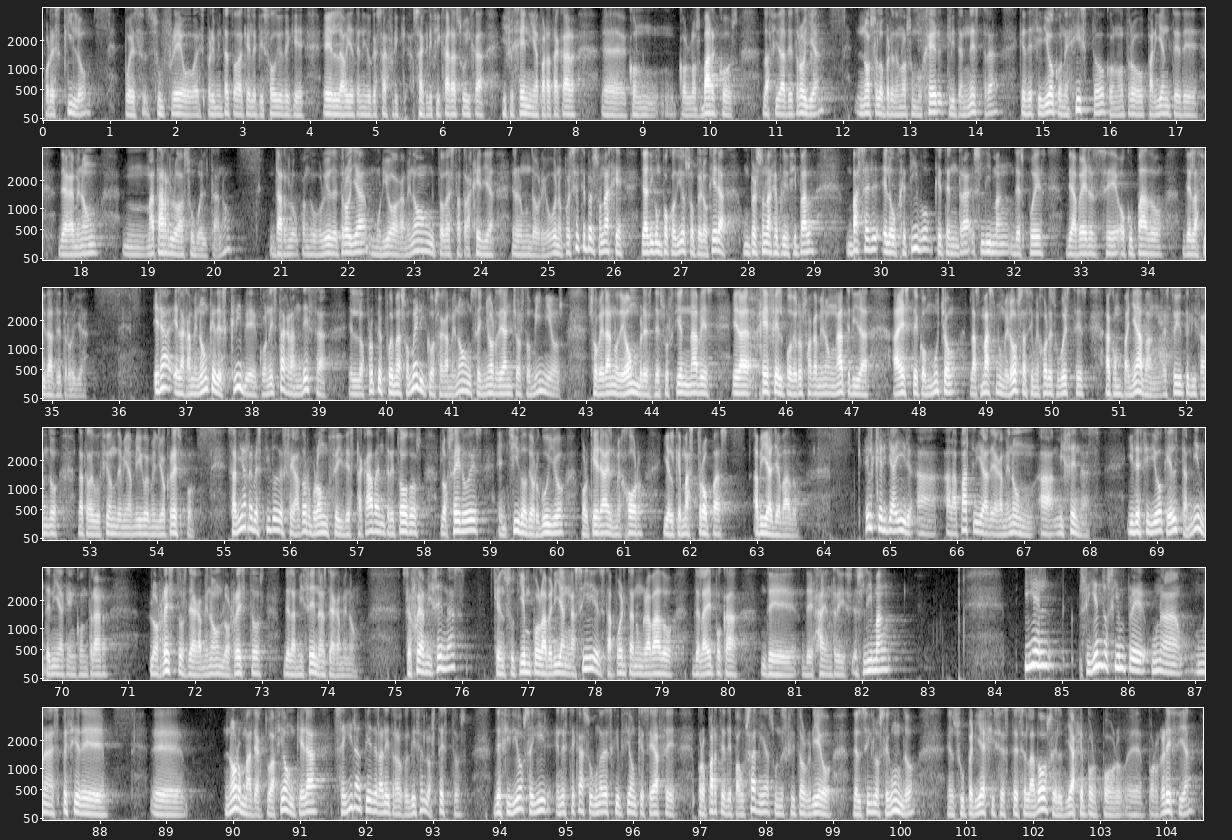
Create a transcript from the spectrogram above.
por Esquilo, pues sufre o experimenta todo aquel episodio de que él había tenido que sacrificar a su hija Ifigenia para atacar eh, con, los barcos la ciudad de Troya. No se lo perdonó a su mujer, Clitemnestra, que decidió con Egisto, con otro pariente de, de Agamenón, mm, matarlo a su vuelta. ¿no? Cuando volvió de Troya, murió Agamenón, toda esta tragedia en el mundo griego. Bueno, pues este personaje, ya digo un poco odioso, pero que era un personaje principal, va a ser el objetivo que tendrá Sliman después de haberse ocupado de la ciudad de Troya. Era el Agamenón que describe con esta grandeza en los propios poemas homéricos, Agamenón, señor de anchos dominios, soberano de hombres, de sus cien naves, era jefe el poderoso Agamenón Átrida, a este con mucho las más numerosas y mejores huestes acompañaban. Estoy utilizando la traducción de mi amigo Emilio Crespo. Se había revestido de cegador bronce y destacaba entre todos los héroes, henchido de orgullo, porque era el mejor y el que más tropas había llevado. Él quería ir a, la patria de Agamenón, a Micenas, y decidió que él también tenía que encontrar los restos de Agamenón, los restos de la Micenas de Agamenón. Se fue a Micenas, que en su tiempo la verían así, esta puerta en un grabado de la época de, Heinrich Schliemann, y él, siguiendo siempre una, especie de eh, norma de actuación, que era seguir al pie de la letra lo que dicen los textos, decidió seguir, en este caso, una descripción que se hace por parte de Pausanias, un escritor griego del siglo II, en su Periegis Estesela II, el viaje por, eh, Grecia,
